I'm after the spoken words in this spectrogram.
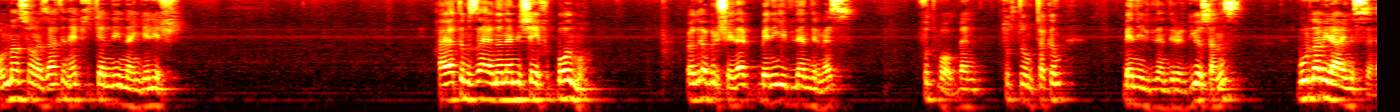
Ondan sonra zaten hepsi kendinden gelir. Hayatımızda en önemli şey futbol mu? Öyle öbür şeyler beni ilgilendirmez. Futbol, ben tuttuğum takım beni ilgilendirir diyorsanız burada bile aynısı.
